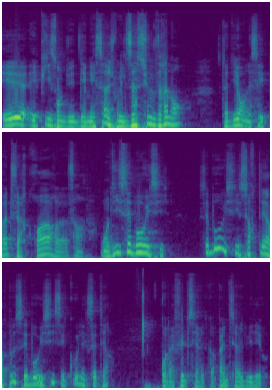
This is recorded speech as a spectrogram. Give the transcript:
et, et puis ils ont du- des messages où ils assument vraiment. C'est-à-dire, on n'essaye pas de faire croire. Enfin, on dit c'est beau ici, c'est beau ici, sortez un peu, c'est beau ici, c'est cool, etc. Qu'on a fait une série de campagnes, une série de vidéos.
